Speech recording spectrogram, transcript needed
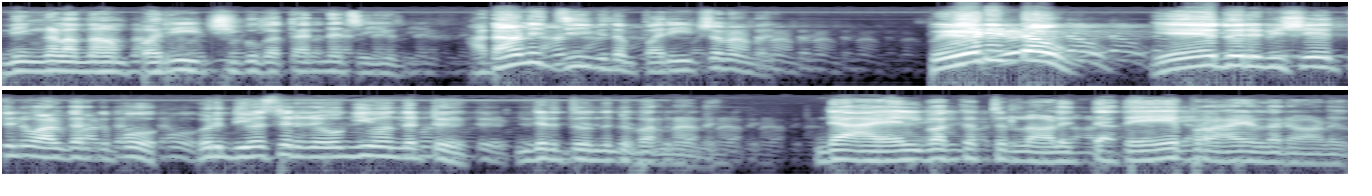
നിങ്ങളെ നാം പരീക്ഷിക്കുക തന്നെ ചെയ്യും. അതാണ് ജീവിതം പരീക്ഷണാണ്. പേടിണ്ടാവും. ഏതൊരു വിഷയത്തിനും ആൾക്കാർക്ക് ഇപ്പോ ഒരു ദിവസം രോഗി വന്നിട്ട് എന്റെ അടുത്ത് വന്നിട്ട് പറഞ്ഞാണ്. എന്റെ അയൽവക്കത്തുള്ള ആൾ അതേ പ്രായമുള്ള ഒരാൾ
